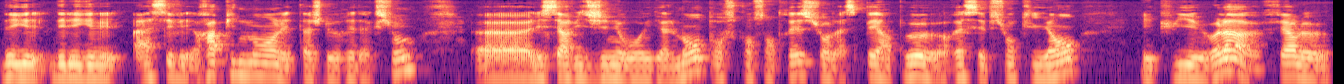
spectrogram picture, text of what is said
déléguer assez rapidement les tâches de rédaction, euh, les services généraux également, pour se concentrer sur l'aspect un peu réception client, et puis euh, voilà, faire le,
